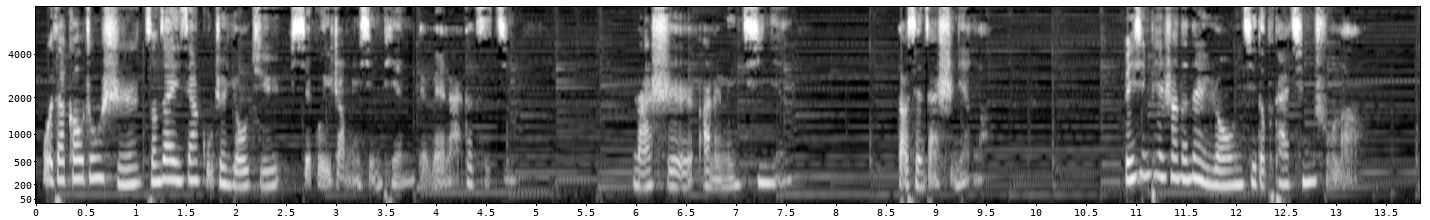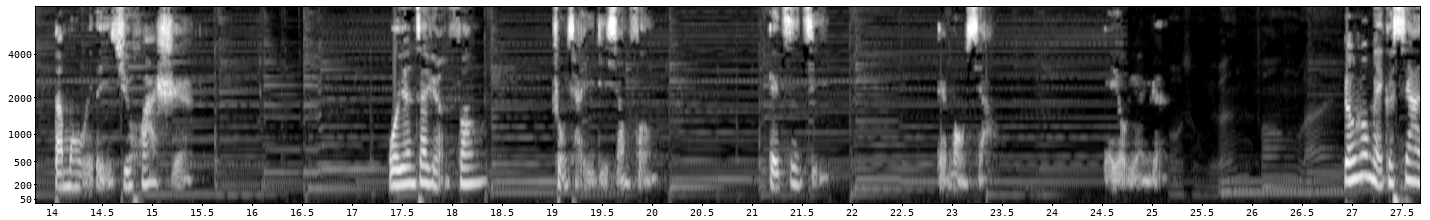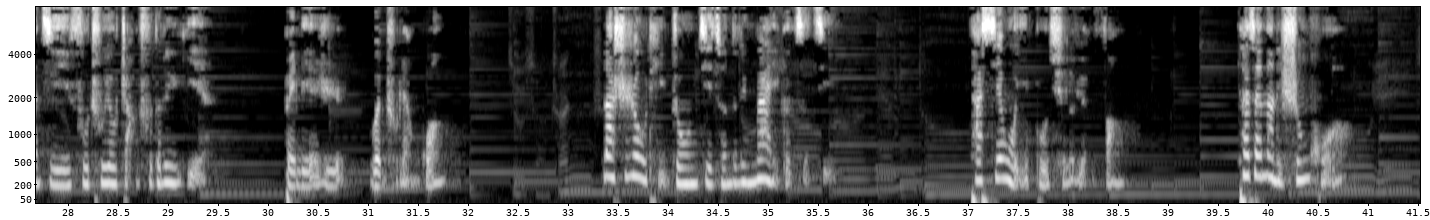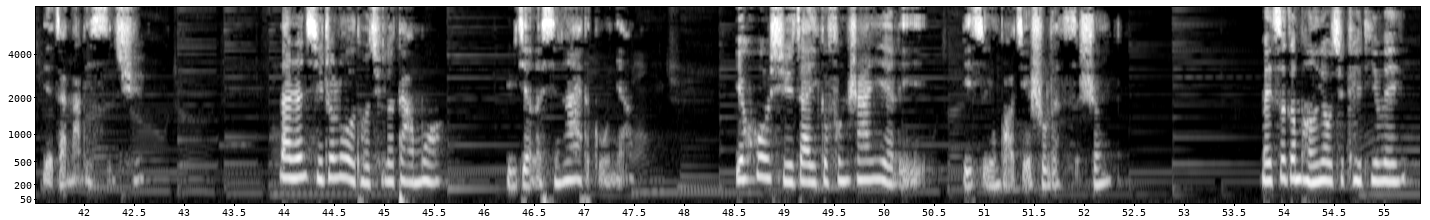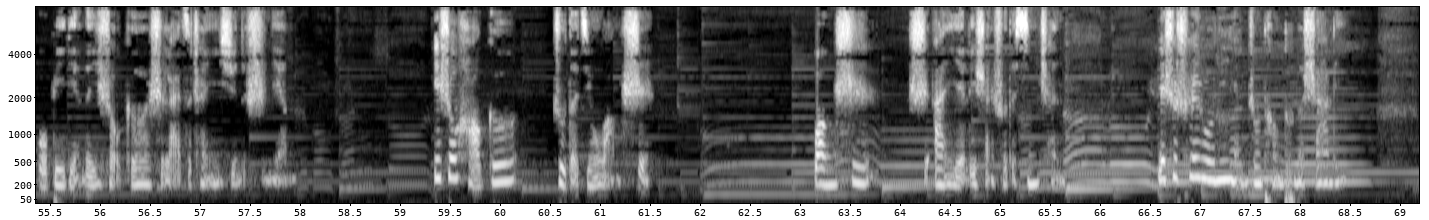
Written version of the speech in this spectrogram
我在高中时曾在一家古镇邮局写过一张明信片给未来的自己，那是二零零七年。到现在十年了，明信片上的内容记得不太清楚了，但末尾的一句话是：“我愿在远方种下一地相逢，给自己，给梦想，也有缘人。”犹如每个夏季复出又长出的绿叶，被烈日吻出亮光。那是肉体中寄存的另外一个自己。他先我一步去了远方，他在那里生活，也在那里死去。那人骑着骆驼去了大漠，遇见了心爱的姑娘，也或许在一个风沙夜里，彼此拥抱结束了此生。每次跟朋友去 KTV，我必点的一首歌是来自陈奕迅的《十年》，一首好歌，住得进往事。往事是暗夜里闪烁的星辰，也是吹入你眼中疼痛的沙粒。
